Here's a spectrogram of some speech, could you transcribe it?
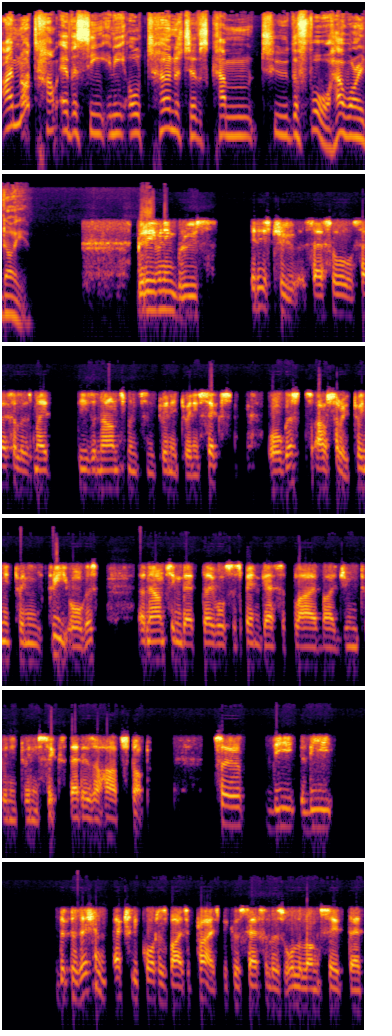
I'm not, however, seeing any alternatives come to the fore. How worried are you? Good evening, Bruce. It is true. Cecil, Sasol has made these announcements in 2026 August. Oh, sorry, 2023 August announcing that they will suspend gas supply by June 2026. That is a hard stop. So the the the position actually caught us by surprise because Sasol has all along said that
